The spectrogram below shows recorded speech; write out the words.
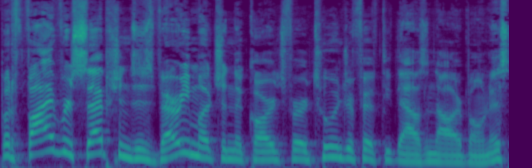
but five receptions is very much in the cards for a $250,000 bonus,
